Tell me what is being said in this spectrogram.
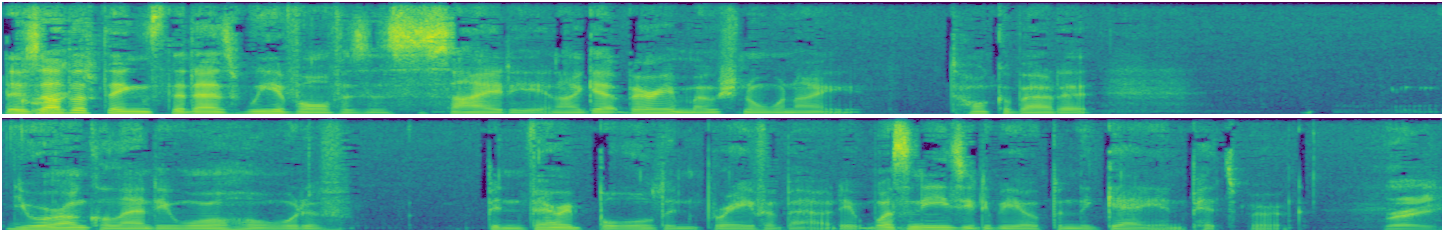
There's Correct. other things that as we evolve as a society, and I get very emotional when I talk about it, your uncle Andy Warhol would have been very bold and brave about. It wasn't easy to be openly gay in Pittsburgh. Right.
